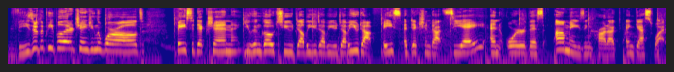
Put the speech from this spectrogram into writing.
These are the people that are changing the world. Face Addiction. You can go to www.faceaddiction.ca and order this amazing product. And guess what?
